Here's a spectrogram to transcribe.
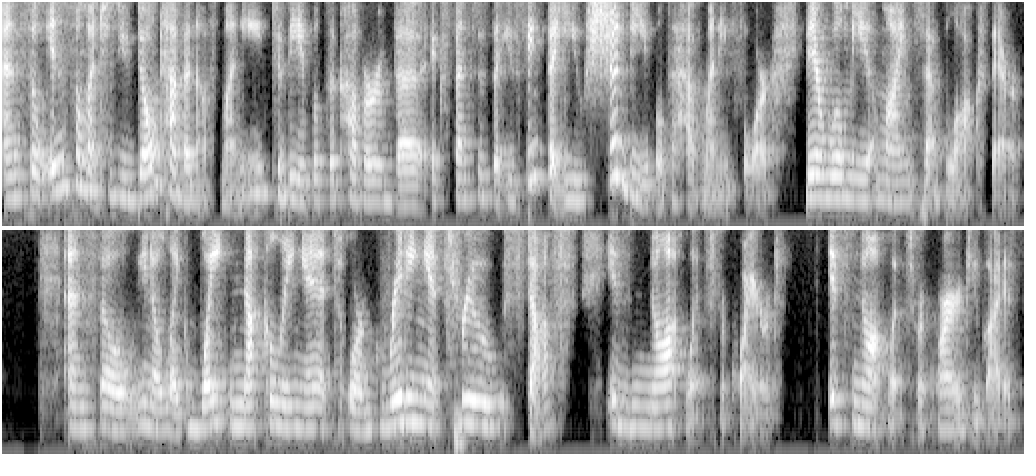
And so, in so much as you don't have enough money to be able to cover the expenses that you think that you should be able to have money for, there will be a mindset block there. And so, you know, like white knuckling it or gritting it through stuff is not what's required. It's not what's required, you guys.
